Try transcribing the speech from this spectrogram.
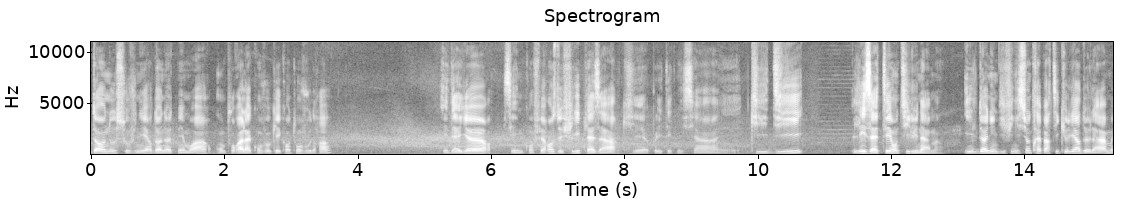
dans nos souvenirs, dans notre mémoire. On pourra la convoquer quand on voudra. Et d'ailleurs, c'est une conférence de Philippe Lazare, qui est polytechnicien, qui dit Les athées ont-ils une âme? Il donne une définition très particulière de l'âme.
